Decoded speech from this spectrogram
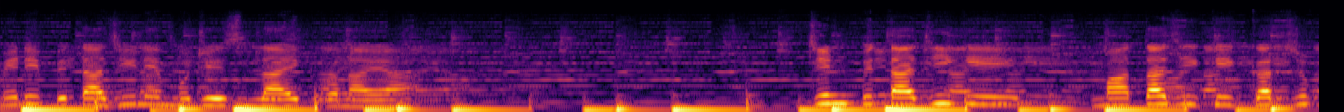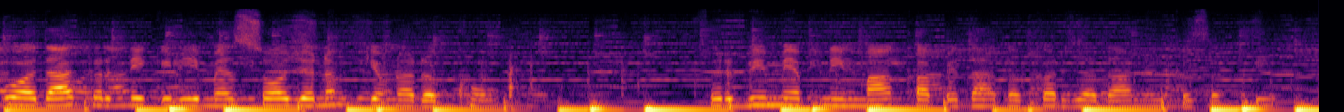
मेरे पिताजी ने मुझे इस लायक बनाया। जिन पिताजी के, माताजी के कर्ज को अदा करने के लिए मैं सौ जन्म क्यों न रखूँ, फिर भी मैं अपनी माँ का पिता का कर्ज अदा नहीं कर सकती।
